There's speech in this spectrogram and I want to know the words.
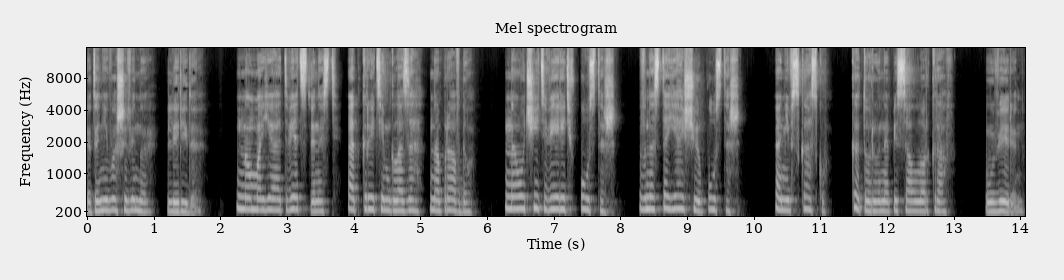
Это не ваша вина, Лерида. Но моя ответственность – открыть им глаза на правду. Научить верить в пустошь, в настоящую пустошь, а не в сказку, которую написал Лор Краф. Уверен,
